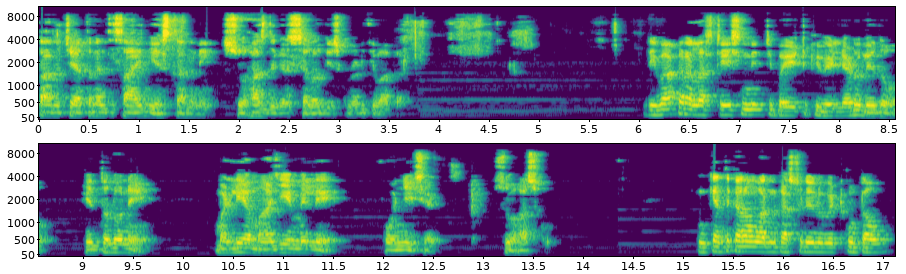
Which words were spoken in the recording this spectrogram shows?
తాను చేతనంత సాయం చేస్తానని సుహాస్ దగ్గర సెలవు తీసుకున్నాడు దివాకర్. దివాకర్ అలా స్టేషన్ నుంచి బయటికి వెళ్ళాడో లేదో ఇంతలోనే మళ్ళీ ఆ మాజీ ఎమ్మెల్యే ఫోన్ చేశాడు సుహాస్కు. ఇంకెంతకాలం వారిని కస్టడీలో పెట్టుకుంటావు?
